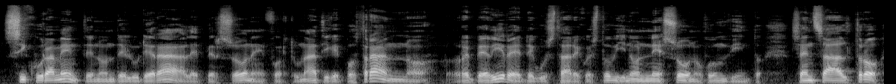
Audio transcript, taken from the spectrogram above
sicuramente non deluderà le persone fortunati che potranno reperire e degustare questo vino, ne sono convinto. Senz'altro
